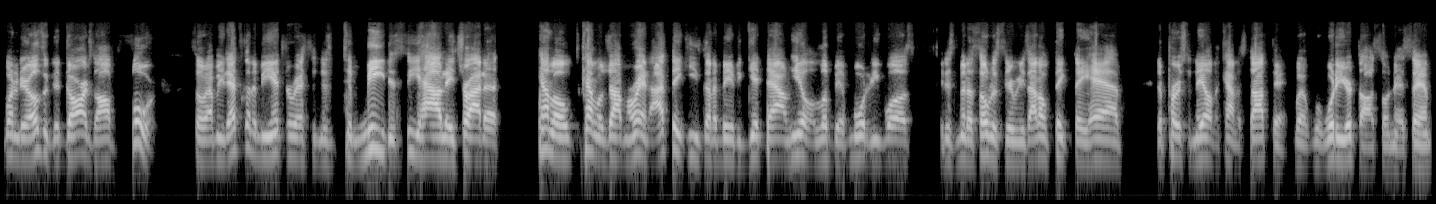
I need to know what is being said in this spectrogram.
one of their other good guards, off the floor. So I mean, that's going to be interesting to, to, me to see how they try to handle handle Ja Morant. I think he's going to be able to get downhill a little bit more than he was in this Minnesota series. I don't think they have the personnel to kind of stop that. But what are your thoughts on that, Sam?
